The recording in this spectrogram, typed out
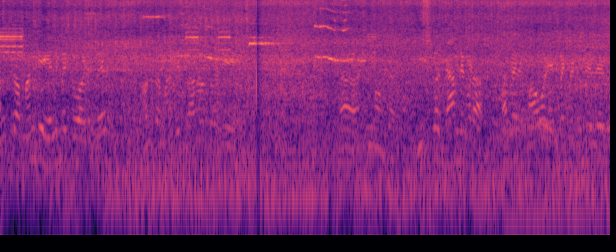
ఎంతమంది హెల్మెట్ వాడితే అంతమంది ప్రాణాలతోటి ఉంటారు. ఇంట్లో ఫ్యామిలీ కూడా పర్లేదు మా వాడు హెల్మెట్ పెట్టుకుని వెళ్ళాడు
